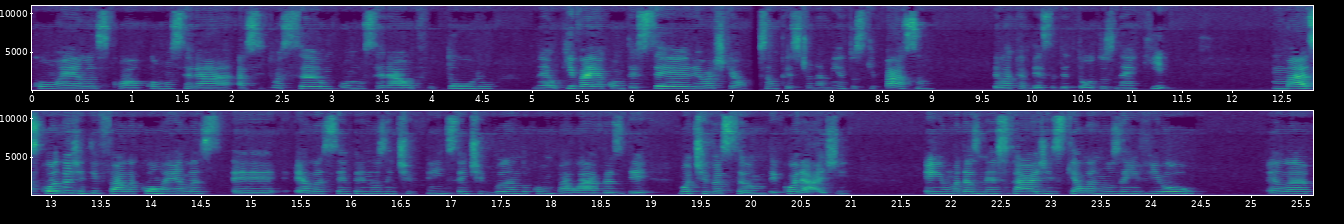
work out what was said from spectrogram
com elas, qual, como será a situação, como será o futuro, né, o que vai acontecer. Eu acho que são questionamentos que passam pela cabeça de todos, né, aqui. Mas quando a gente fala com elas, é, elas sempre nos incentivando com palavras de motivação, de coragem. Em uma das mensagens que ela nos enviou, ela,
